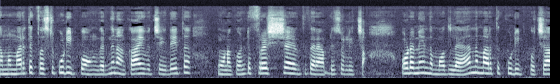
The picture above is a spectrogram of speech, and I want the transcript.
நம்ம மரத்துக்கு ஃபஸ்ட்டு கூட்டிகிட்டு போ. அங்கேருந்து நான் காய வச்ச இதயத்தை உனக்கு வந்துட்டு ஃப்ரெஷ்ஷாக எடுத்து தரேன் அப்படி சொல்லிச்சான் உடனே இந்த முதல்ல அந்த மரத்துக்கு கூட்டிகிட்டு போச்சா?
